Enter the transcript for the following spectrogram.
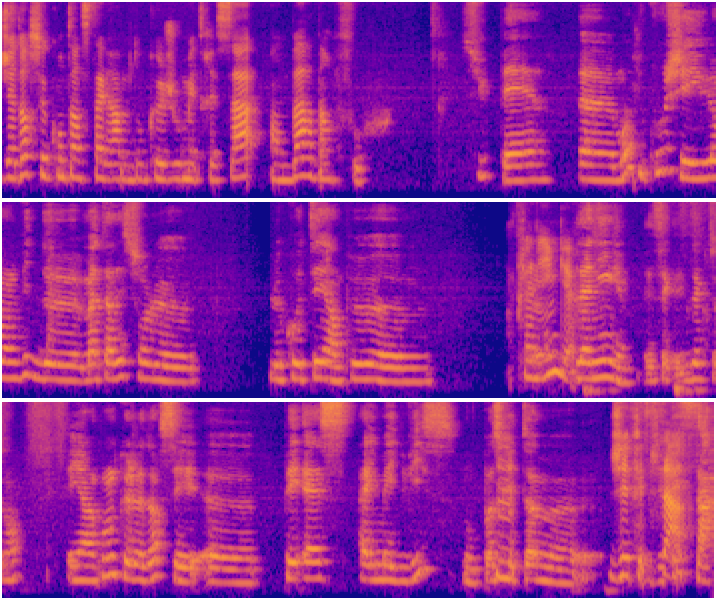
J'adore ce compte Instagram, donc je vous mettrai ça en barre d'infos. Super. Euh, moi, du coup, j'ai eu envie de m'attarder sur le, le côté un peu euh, Planning. planning. Exactement. Et il y a un compte que j'adore, c'est euh, PS I Made This, donc post-scriptum. euh, J'ai fait j'ai ça. fait ça.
